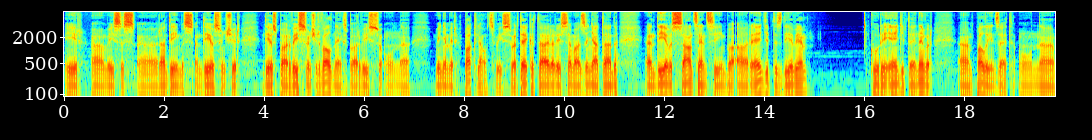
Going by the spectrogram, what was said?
ir uh, visas uh, radības Dievs, Viņš ir Dievs pār visu, Viņš ir valdnieks pār visu, un uh, viņam ir pakļauts viss. Var teikt, ka tā ir arī savā ziņā tāda dieva sācensība ar Eģiptes dieviem, kuri Eģiptei nevar uh, palīdzēt, un uh,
